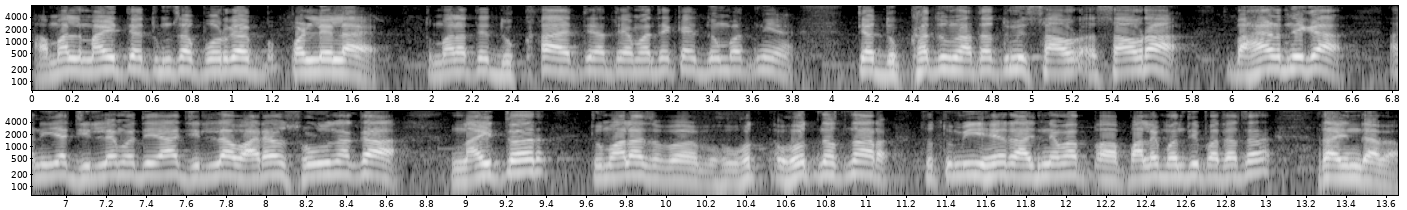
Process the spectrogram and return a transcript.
आम्हाला माहीत आहे तुमचा पोरगा पडलेला आहे. तुम्हाला ते दुःख आहे त्या त्यामध्ये काही दुमत नाही आहे. त्या दुःखातून आता तुम्ही सावर सावरा बाहेर निघा आणि या जिल्ह्यामध्ये या जिल्हा वाऱ्यावर सोडू नका. नाहीतर तुम्हाला होत होत नसणार. तर तुम्ही हे राजीनामा पा- पालकमंत्री पदाचा राजीनामा द्यावा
